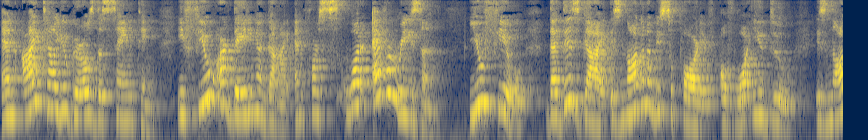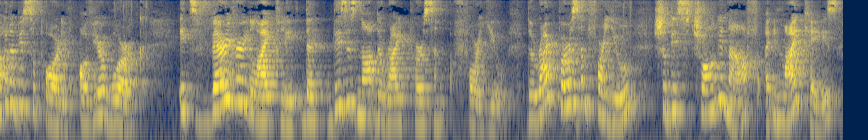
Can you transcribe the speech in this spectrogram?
And I tell you girls the same thing. If you are dating a guy and for whatever reason you feel that this guy is not going to be supportive of what you do, is not going to be supportive of your work, it's very, very likely that this is not the right person for you. The right person for you should be strong enough, uh, in my case,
